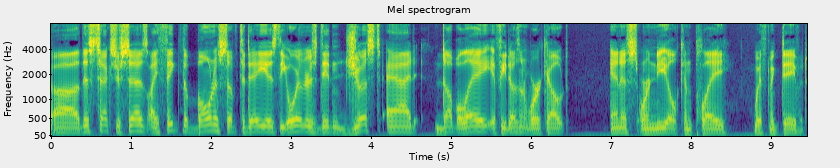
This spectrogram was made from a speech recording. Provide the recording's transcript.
Uh, this texter says, I think the bonus of today is the Oilers didn't just add double A. If he doesn't work out, Ennis or Neal can play with McDavid.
